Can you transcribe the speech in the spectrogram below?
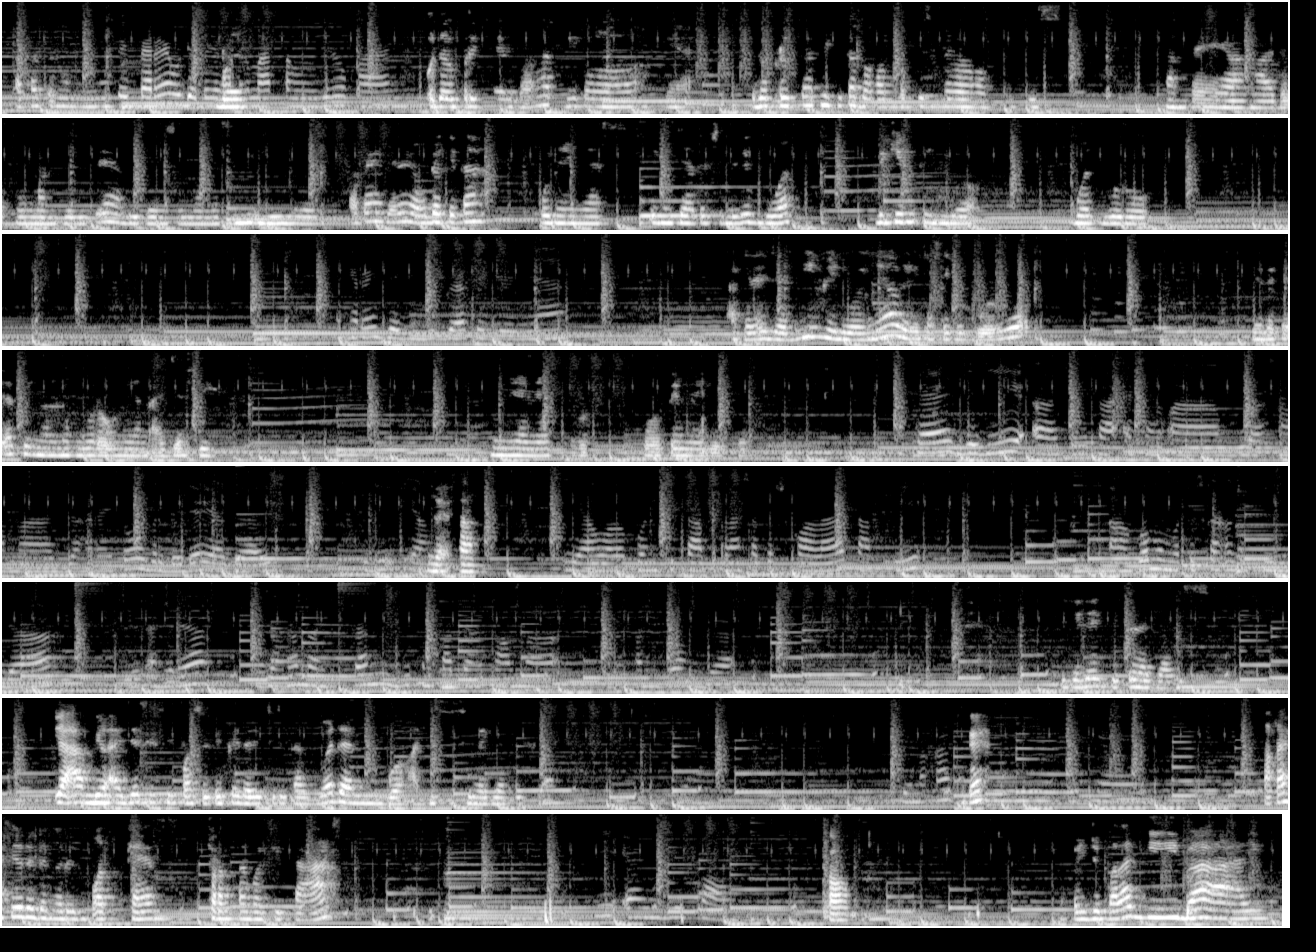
apa tuh namanya? Prepare-nya udah benar-benar matang gitu kan. Udah prepare banget gitu loh ya udah prepare nih kita bakal fokus kita bakal fokus sampai yang ada pengumuman gitu ya bikin semuanya sendiri. Gitu. tapi akhirnya ya udah kita punya inisiatif sendiri buat bikin video buat guru akhirnya jadi videonya udah dikasih ke guru. Jadi kita tinggal nunggu reunian aja sih. Reuniannya full, timnya gitu. Oke jadi uh, cerita SMA gua sama Zahra itu berbeda ya guys. Jadi yang nggak sama. Ya walaupun kita pernah satu sekolah tapi uh, gue memutuskan untuk pindah. Dan akhirnya Zahra melanjutkan di jadi gitu ya guys ya ambil aja sisi positifnya dari cerita gue dan buang aja sisi negatifnya terima kasih Oke. Oke. makasih udah dengerin podcast pertama kita Talk. sampai jumpa lagi bye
